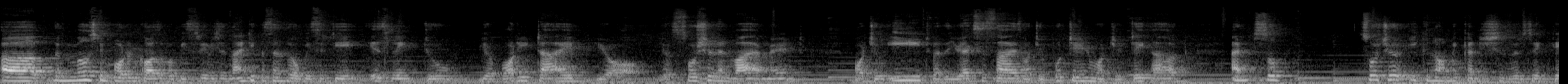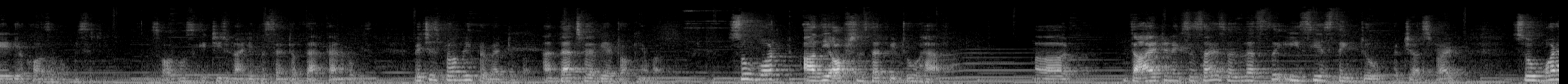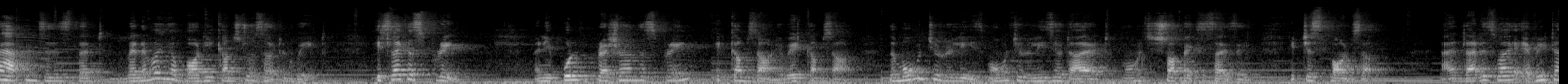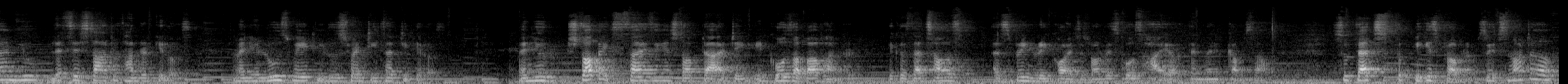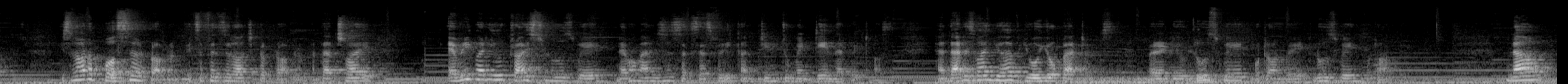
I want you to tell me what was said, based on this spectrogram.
uh, the most important cause of obesity, which is 90% of obesity, is linked to your body type, your, your social environment, what you eat, whether you exercise, what you put in, what you take out. And so, socio-economic conditions will dictate your cause of obesity. So, almost 80 to 90% of that kind of obesity, which is probably preventable. And that's where we are talking about. So, what are the options that we do have? Uh, diet and exercise, well, that's the easiest thing to adjust, right? So, what happens is that whenever your body comes to a certain weight, it's like a spring. When you pull pressure on the spring, it comes down, your weight comes down. The moment you release, moment you release your diet, moment you stop exercising, it just bonds up. And that is why every time you, let's say, start with 100 kilos, when you lose weight, you lose 20, 30 kilos. When you stop exercising and stop dieting, it goes above 100 because that's how a spring recoils. It always goes higher than when it comes out. So that's the biggest problem. So it's not a it's not a personal problem. It's a physiological problem, and that's why everybody who tries to lose weight never manages to successfully continue to maintain that weight loss. And that is why you have yo-yo patterns, wherein you lose weight, put on weight, lose weight, put on weight. Now,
